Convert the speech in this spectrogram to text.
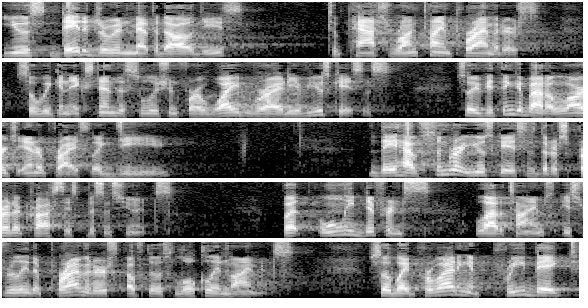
use data-driven methodologies to pass runtime parameters so we can extend the solution for a wide variety of use cases. So if you think about a large enterprise like GE, they have similar use cases that are spread across these business units. But only difference a lot of times is really the parameters of those local environments. So by providing a pre-baked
